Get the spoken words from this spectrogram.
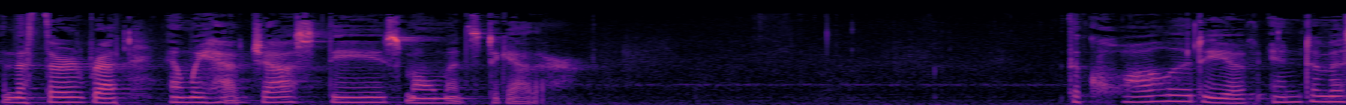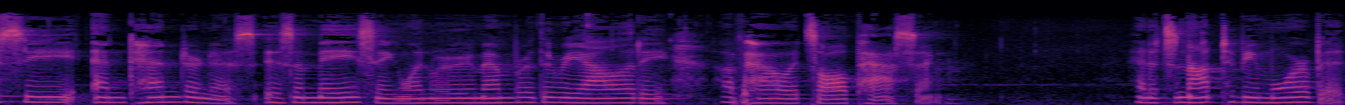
And the third breath, and we have just these moments together. The quality of intimacy and tenderness is amazing when we remember the reality of how it's all passing. And it's not to be morbid,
